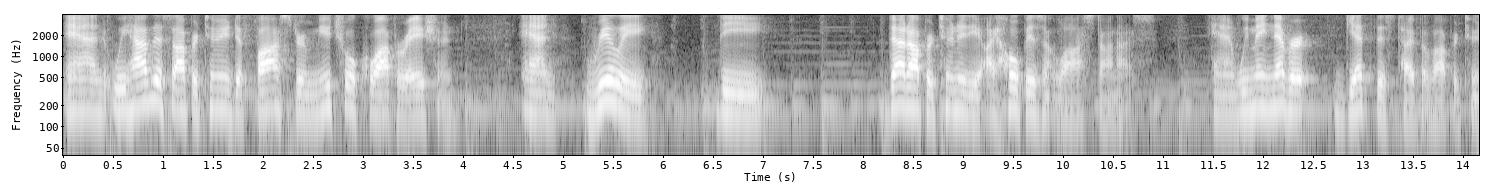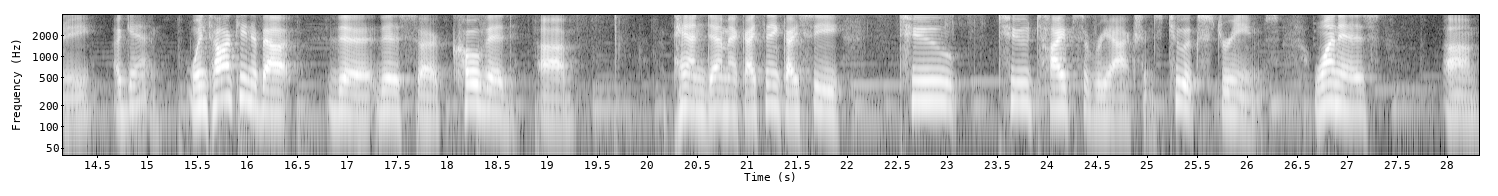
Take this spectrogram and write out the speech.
And we have this opportunity to foster mutual cooperation. And really, the, that opportunity, I hope, isn't lost on us. And we may never get this type of opportunity again. When talking about the, this uh, COVID uh, pandemic, I think I see two, two types of reactions, two extremes. One is um,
